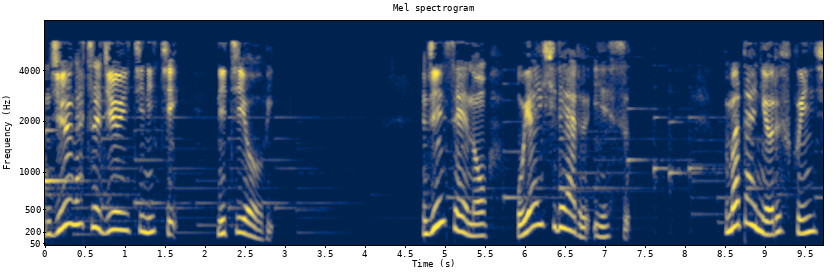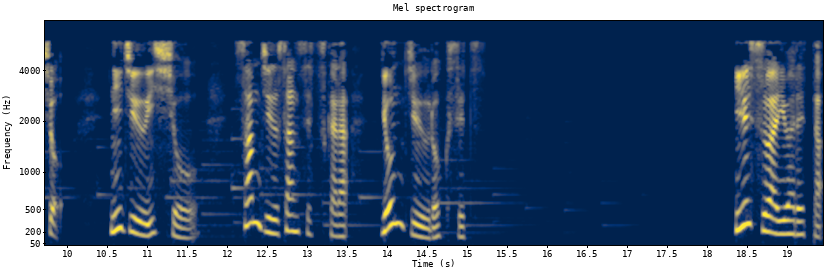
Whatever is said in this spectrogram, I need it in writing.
10月11日、日曜日。人生の親石であるイエス。マタイによる福音書21章33節から46節イエスは言われた。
